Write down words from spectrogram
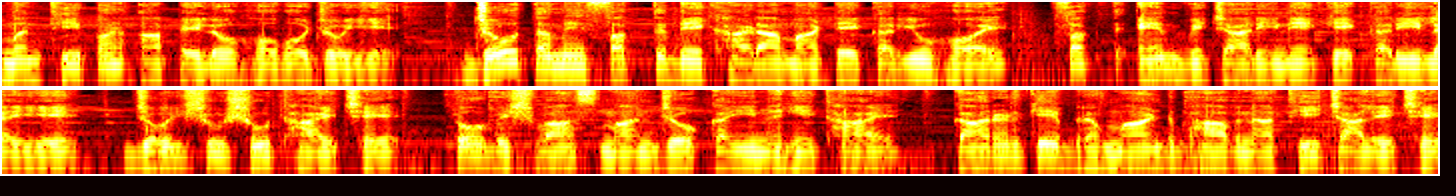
મનથી પણ આપેલો હોવો જોઈએ. જો તમે ફક્ત દેખાડા માટે કર્યું હોય, ફક્ત એમ વિચારીને કે કરી લઈએ, જોઈશું શું થાય છે, તો વિશ્વાસ માનજો કંઈ નહીં થાય, કારણ કે બ્રહ્માંડ ભાવનાથી ચાલે છે,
